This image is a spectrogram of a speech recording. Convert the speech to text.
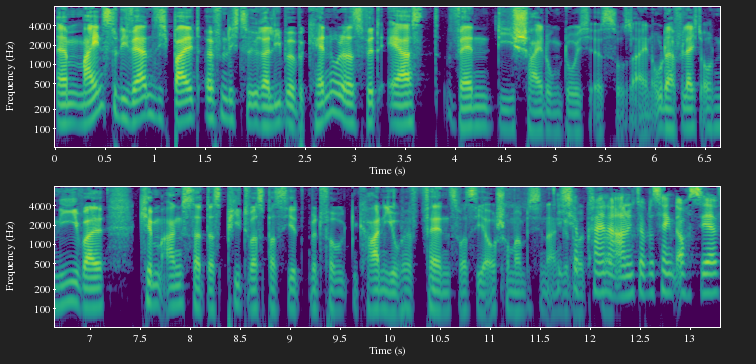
Ähm, meinst du, die werden sich bald öffentlich zu ihrer Liebe bekennen oder das wird erst, wenn die Scheidung durch ist, so sein? Oder vielleicht auch nie, weil Kim Angst hat, dass Pete was passiert mit verrückten Kanye-Fans, was sie auch schon mal ein bisschen angedeutet Ich habe keine hat. Ahnung. Ich glaube, das hängt auch sehr.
